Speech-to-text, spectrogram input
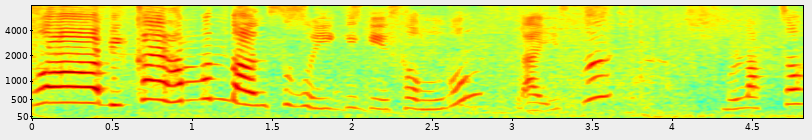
와 미카엘 한 번도 안 쓰고 이기기 성공? 나이스. 몰랐죠?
